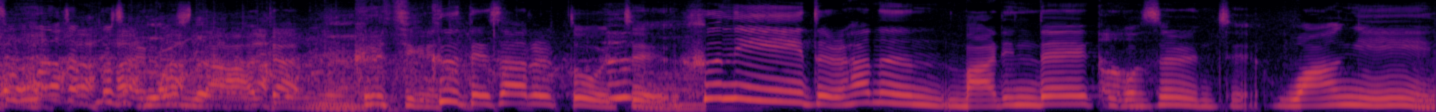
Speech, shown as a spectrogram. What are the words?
손만 잡고 잘 것이다. 그러니까 그렇지, 그렇지. 그 대사를 또 이제 흔히들 하는 말인데 그것을 이제 왕이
